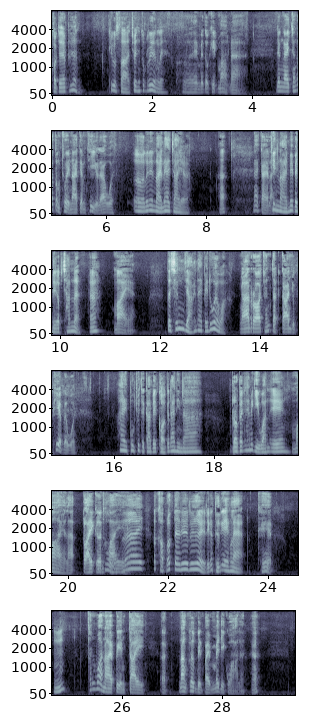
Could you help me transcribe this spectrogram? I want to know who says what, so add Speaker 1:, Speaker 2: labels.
Speaker 1: ขอบใจนะเพื่อน ที่อุตส่าห์ช่วยฉันทุกเรื่องเลย
Speaker 2: เฮ้ย ไม่ต้องคิดมากนะยังไงฉันก็ต้องช่วยนายเต็มที่อยู่แล้วเว้ย
Speaker 1: เออ แล้วนี่นายแน่ใจเหรอ
Speaker 2: ฮะ แน่ใจอะไร
Speaker 1: ที่นายไม่ไปเดินกับฉันน่ะ ฮะ
Speaker 2: ไม่อะ
Speaker 1: แต่ฉันอยากให้นายไปด้วยว่ะ
Speaker 2: งานรอฉันจัดการอยู่เพียบเลยเว้ย
Speaker 1: ให้ผู้ช่วยจัดการไปก่อนก็ได้นี่นา เราไปแค่ไม่กี่วันเอง
Speaker 2: ไม่ละไกลเกินไป
Speaker 1: โถ่เอ้ย ก็ขับรถไปเรื่อยๆ เดี๋ยวก็ถึงเองแหละ
Speaker 2: เทพ
Speaker 1: หืม
Speaker 2: ฉันว่านายเปลี่ยนใจ เออนั่งเครื่องบินไปไม่ดีกว่าเหรอฮะ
